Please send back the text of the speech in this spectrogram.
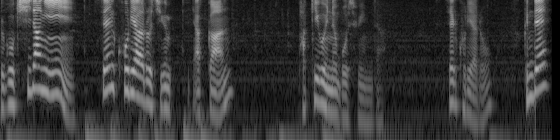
결국 시장이 셀 코리아로 지금 약간 바뀌고 있는 모습입니다. 셀코리아로. 근데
